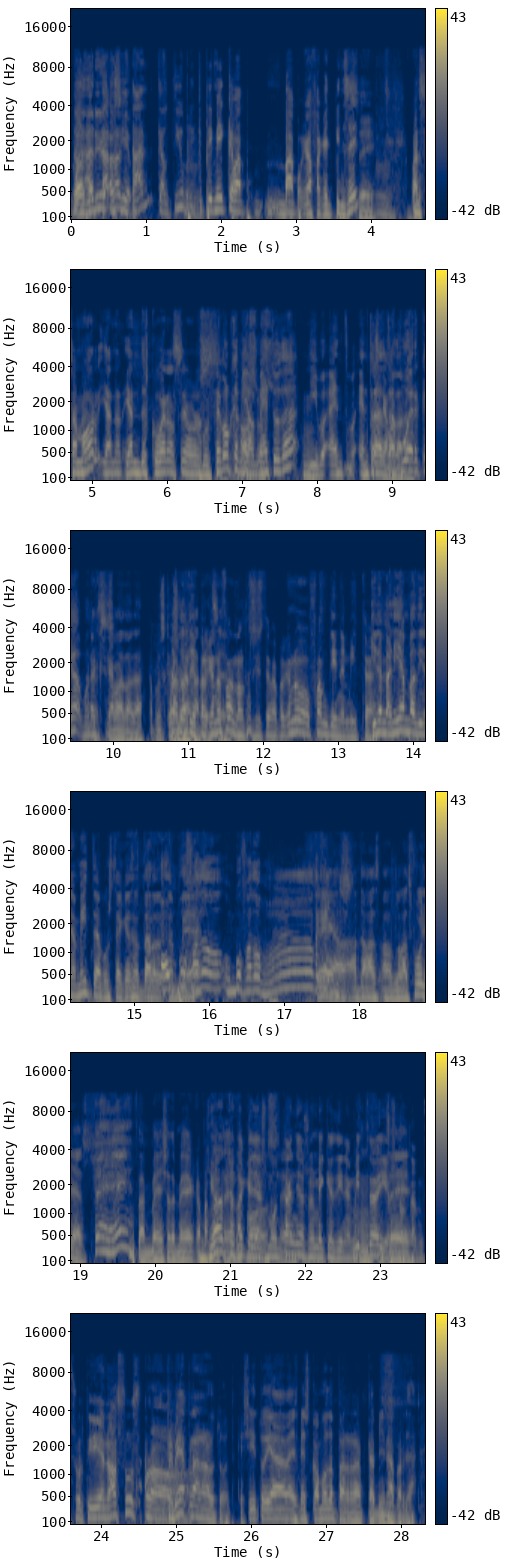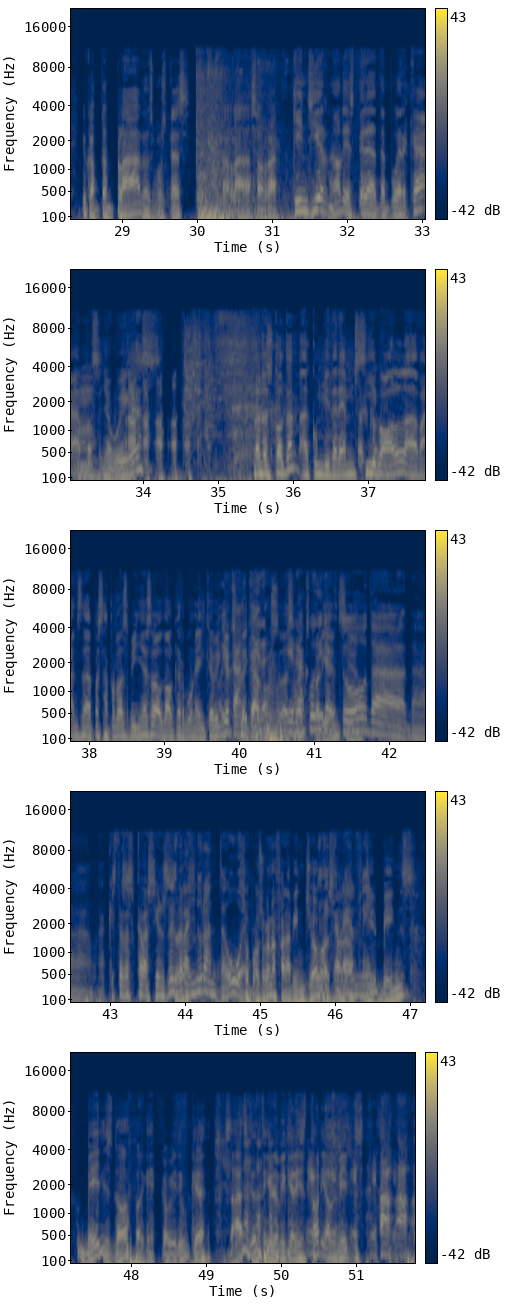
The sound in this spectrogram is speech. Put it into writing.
no, tarden o sigui- tant que el tio pri- primer que va, va agafar aquell pinzell, Sí. quan s'ha mort, ja han, ja han descobert els seus Vostè vol canviar el ossos. mètode i entra, entra a Excavadora. Trapuerca amb una Excavadora. Escolti, ràpid, per què no sí. fa un altre sistema? Per què no ho fa amb dinamita? Quina mania amb la dinamita, vostè, aquesta tarda, O un també. eh? bufador, un bufador. brrr, Sí, d'aquells. el, de les, el de les fulles. Sí. També, això també... Que per Jo, totes aquelles pols, muntanyes, una mica de dinamita, Mm, i, sí. escolta, em sortirien ossos, però... Primer aplanar-ho tot, que així tu ja és més còmode per caminar per allà. I un cop tot pla, doncs busques la sorra. Quin gir, no?, li espera a Tapuerca amb el senyor Buigas. doncs escolta'm, eh, convidarem, si vol, abans de passar per les vinyes, el del Carbonell, que vingui a explicar-nos la era, seva era experiència. codirector d'aquestes excavacions des de l'any 91, eh? Suposo que no farà vins joves, farà realment- vins vells, no? Perquè, com hi diu, que, saps? Que tingui una mica d'història, els vins.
